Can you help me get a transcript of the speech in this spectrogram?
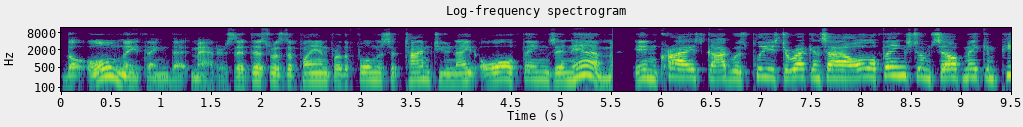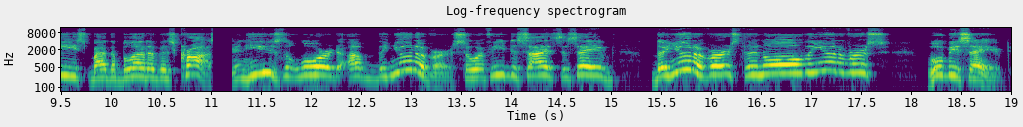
the only thing that matters, that this was the plan for the fullness of time to unite all things in Him. In Christ, God was pleased to reconcile all things to Himself, making peace by the blood of His cross. And He's the Lord of the universe. So if He decides to save the universe, then all the universe will be saved.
